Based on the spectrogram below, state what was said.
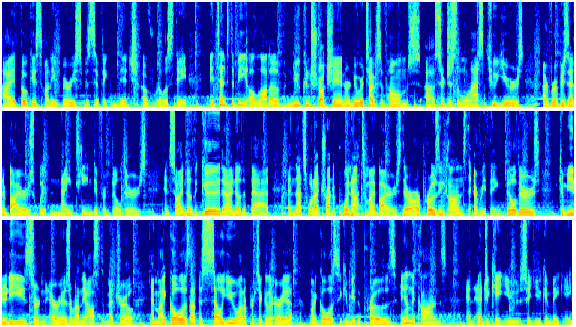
I focus on a very specific niche of real estate. It tends to be a lot of new construction or newer types of homes. Uh, so just in the last two years, I've represented buyers with 19 different builders. And so I know the good and I know the bad. And that's what I try to point out to my buyers. There are pros and cons to everything builders, communities, certain areas around the Austin metro. And my goal is not to sell you on a particular area. My goal is to give you the pros and the cons and educate you so you can make a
